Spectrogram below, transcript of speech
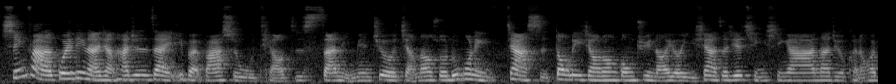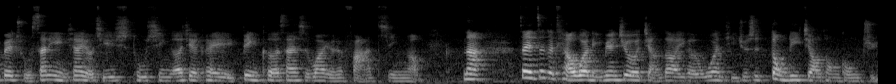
刑法的规定来讲，它就是在一百八十五条之三里面就有讲到说，如果你驾驶动力交通工具，然后有以下这些情形啊，那就可能会被处三年以下有期徒刑，而且可以并科三十万元的罚金哦。那在这个条文里面就有讲到一个问题，就是动力交通工具。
